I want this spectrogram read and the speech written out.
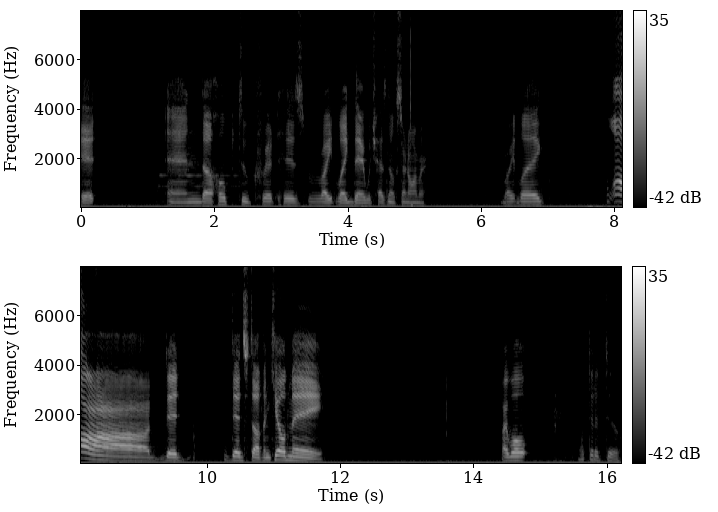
it and uh, hope to crit his right leg there, which has no external armor. Right leg. Oh, did did stuff and killed me. Alright, well, what did it do?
